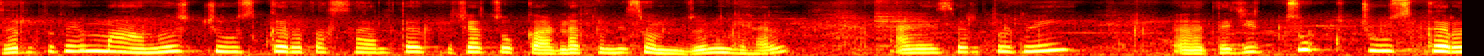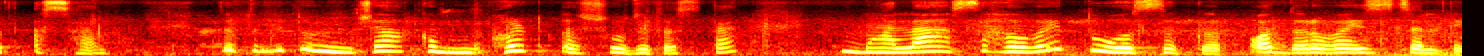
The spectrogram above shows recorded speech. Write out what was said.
जर तुम्ही माणूस चूज करत असाल तर त्याच्या चुकांना तुम्ही समजून घ्याल. आणि जर तुम्ही त्याची चूक चूज करत असाल तर तुम्ही तुमच्या कम्फर्ट शोधत असता मला असं हवं आहे तू असं कर. अदरवाईज चलते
